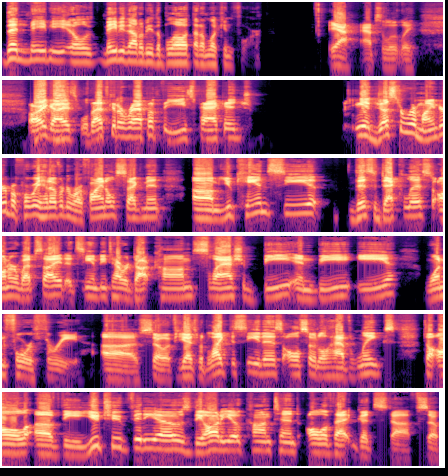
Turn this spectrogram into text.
Then maybe it'll, maybe that'll be the blowout that I'm looking for. Yeah, absolutely. All right, guys. Well, that's going to wrap up the yeast package. And just a reminder before we head over to our final segment, um, you can see this deck list on our website at cmdtower.com slash BNBE143. Uh, so if you guys would like to see this, also it'll have links to all of the YouTube videos, the audio content, all of that good stuff. So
